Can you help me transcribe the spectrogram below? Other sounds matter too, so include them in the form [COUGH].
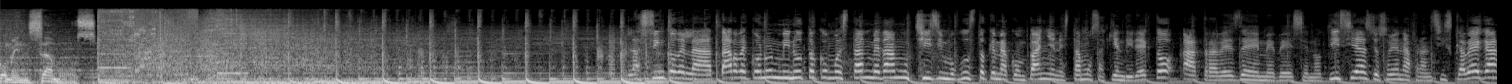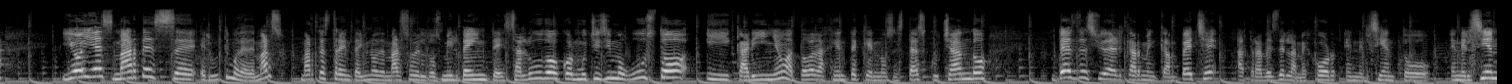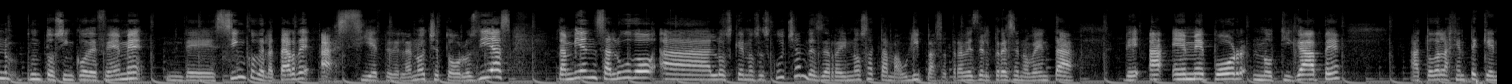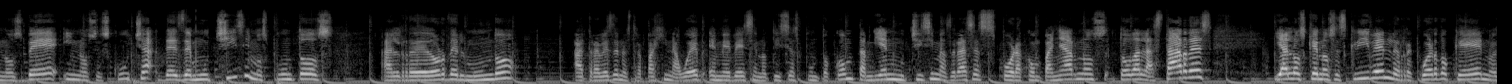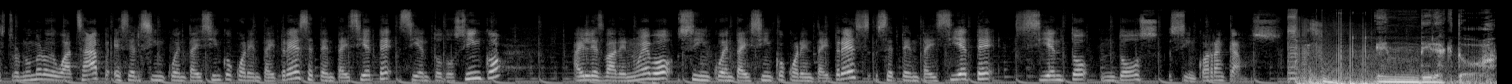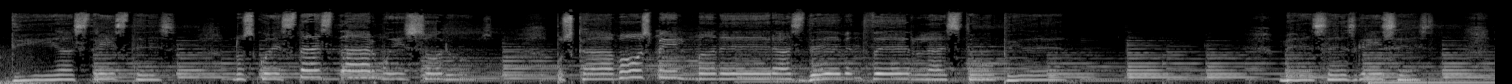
Comenzamos. Las 5 de la tarde con un minuto, ¿cómo están? Me da muchísimo gusto que me acompañen. Estamos aquí en directo a través de MBS Noticias. Yo soy Ana Francisca Vega y hoy es martes, eh, el último día de marzo, martes 31 de marzo del 2020. Saludo con muchísimo gusto y cariño a toda la gente que nos está escuchando desde Ciudad del Carmen, Campeche, a través de la mejor en el, ciento, en el 100.5 de FM, de 5 de la tarde a 7 de la noche todos los días. También saludo a los que nos escuchan desde Reynosa, Tamaulipas, a través del 1390 de AM por Notigape, a toda la gente que nos ve y nos escucha desde muchísimos puntos alrededor del mundo a través de nuestra página web mbsnoticias.com. También muchísimas gracias por acompañarnos todas las tardes. Y a los que nos escriben, les recuerdo que nuestro número de WhatsApp es el 5543 77 1025. Ahí les va de nuevo, 5543 77 1025. Arrancamos. En directo. Días tristes, nos cuesta estar muy solos. Buscamos mil maneras de vencer la estupidez. Meses grises,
